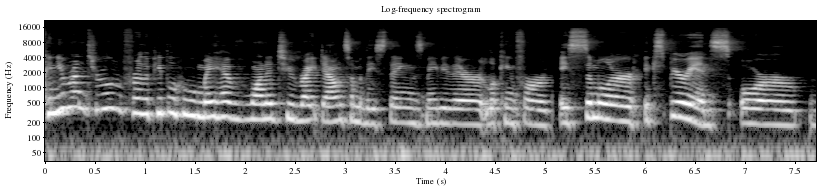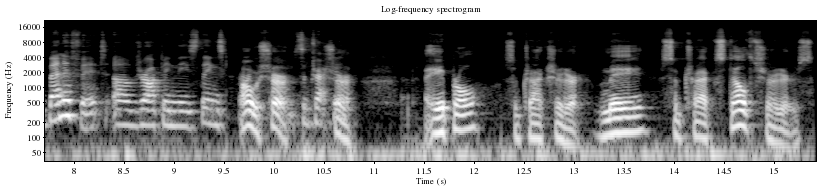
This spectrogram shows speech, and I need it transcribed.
Can you run through for the people who may have wanted to write down some of these things? Maybe they're looking for a similar experience or benefit of dropping these things. Oh, sure. Um, Subtracting. Sure. April subtract sugar. May, subtract stealth sugars.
